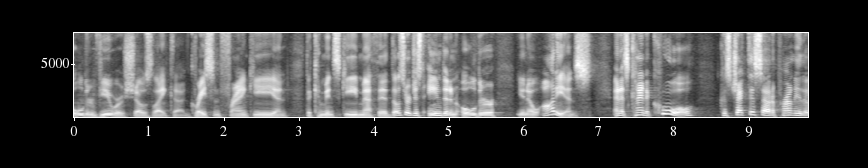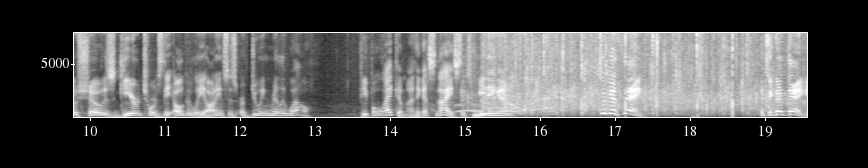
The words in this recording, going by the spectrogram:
older viewers, shows like uh, Grace and Frankie and The Kominsky Method. Those are just aimed at an older, you know, audience. And it's kind of cool because check this out. Apparently, those shows geared towards the elderly audiences are doing really well. People like them. I think that's nice. It's meeting and it's a good thing. It's a good thing.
